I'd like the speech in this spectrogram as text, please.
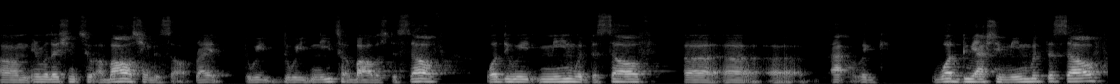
um, in relation to abolishing the self, right? Do we do we need to abolish the self? What do we mean with the self? Uh, uh, uh, like, what do we actually mean with the self?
